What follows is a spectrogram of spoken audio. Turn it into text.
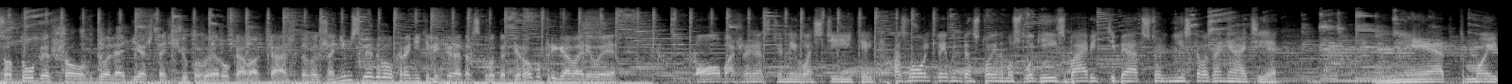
Сотуга шел вдоль одежд, ощупывая рукава каждого. За ним следовал хранитель императорского гардероба, приговаривая «О, божественный властитель, позволь твоему достойному слуге избавить тебя от столь низкого занятия». «Нет, мой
